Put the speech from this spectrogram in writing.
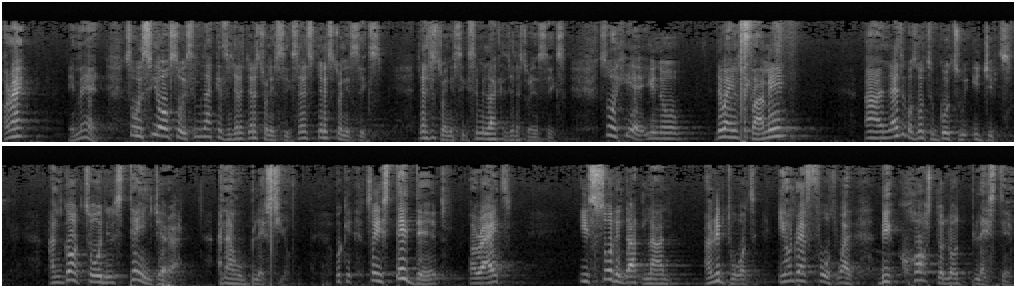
All right? Amen. So we see also a similar case in Genesis 26. Genesis, Genesis 26. Genesis 26, similar case in Genesis 26. So here, you know, they were in famine, and Isaac was going to go to Egypt. And God told him, Stay in Gerar, and I will bless you. Okay, so he stayed there, all right? He sowed in that land and reaped what? A hundredfold. Why? Because the Lord blessed him.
